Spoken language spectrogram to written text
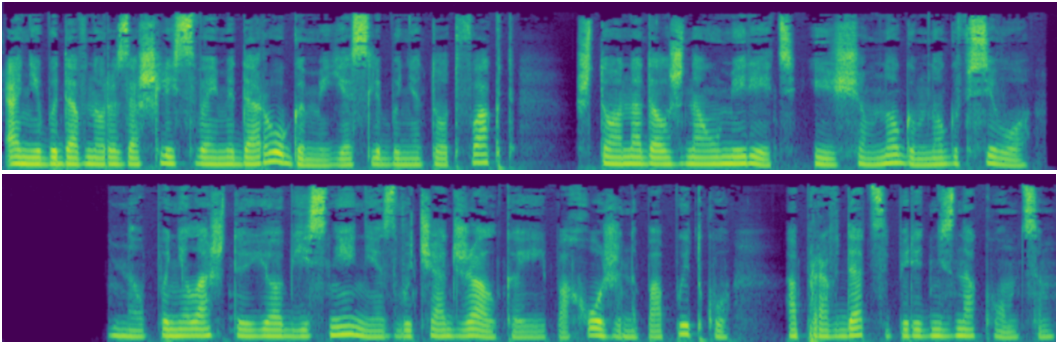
они бы давно разошлись своими дорогами, если бы не тот факт, что она должна умереть, и еще много-много всего. Но поняла, что ее объяснения звучат жалко и похожи на попытку оправдаться перед незнакомцем.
